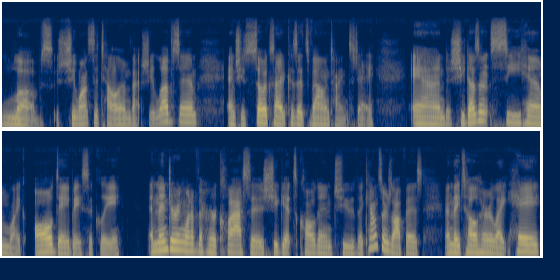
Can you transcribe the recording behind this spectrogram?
loves. She wants to tell him that she loves him, and she's so excited because it's Valentine's Day. And she doesn't see him like all day basically. And then during one of the, her classes, she gets called into the counselor's office and they tell her, like, hey,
